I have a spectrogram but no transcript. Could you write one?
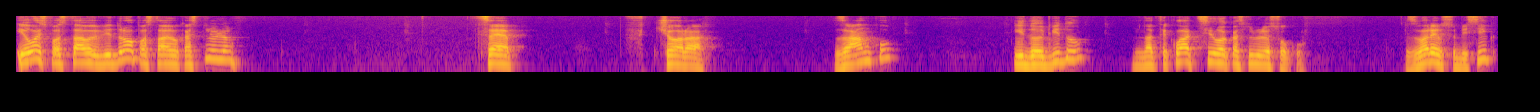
І ось поставив відро, поставив кастрюлю. Це вчора зранку і до обіду натекла ціла кастрюля соку. Зварив собі сік,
